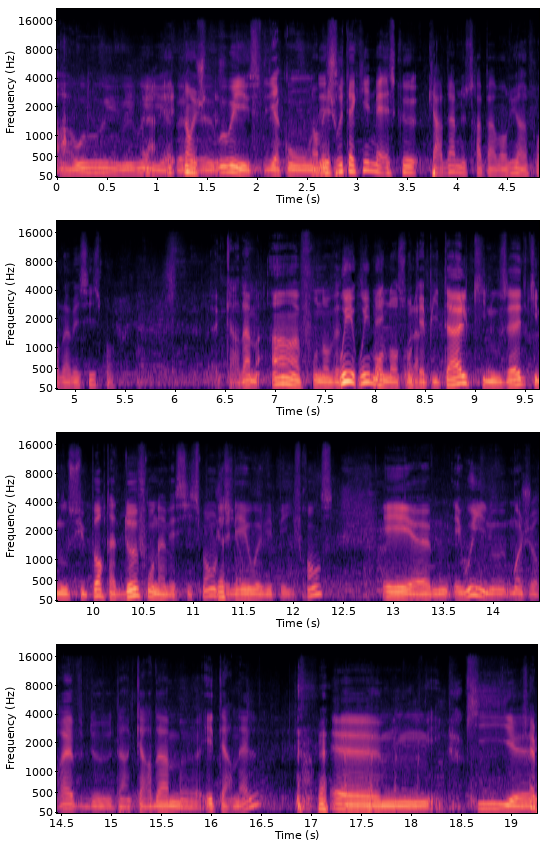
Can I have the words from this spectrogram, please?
Ah oui, oui, oui, oui. Voilà. non, je- oui, oui, c'est-à-dire qu'on. non, mais je vous taquine, mais est-ce que Cardam ne sera pas vendu à un fonds d'investissement? Cardam a un fonds d'investissement Oui, oui, mais dans son voilà. capital qui nous aide, qui nous supporte à deux fonds d'investissement, Généo et BPI France. Et, euh, et oui, moi je rêve d'un Cardam éternel. euh, qui, euh,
